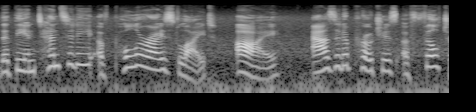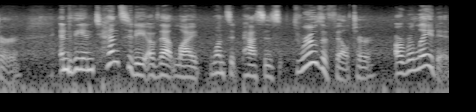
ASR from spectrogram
that the intensity of polarized light, I, as it approaches a filter, and the intensity of that light once it passes through the filter are related.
